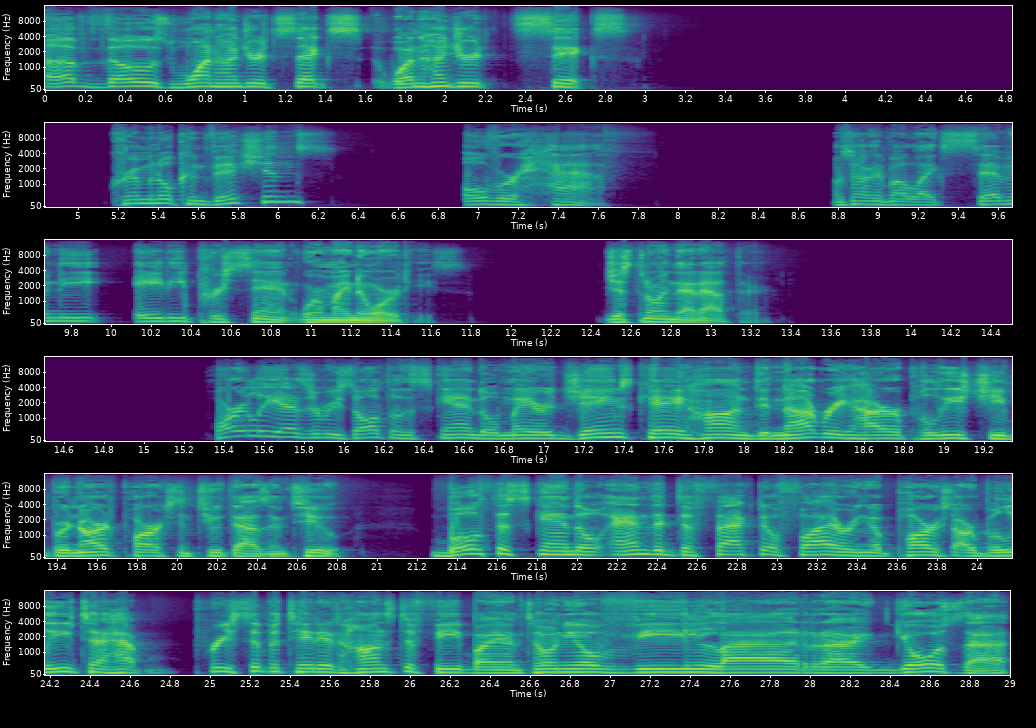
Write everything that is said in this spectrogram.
of those 106, 106 criminal convictions, over half. I'm talking about like 70, 80% were minorities. Just throwing that out there. Partly as a result of the scandal, Mayor James K. Hahn did not rehire Police Chief Bernard Parks in 2002. Both the scandal and the de facto firing of Parks are believed to have precipitated Hahn's defeat by Antonio Villaraigosa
